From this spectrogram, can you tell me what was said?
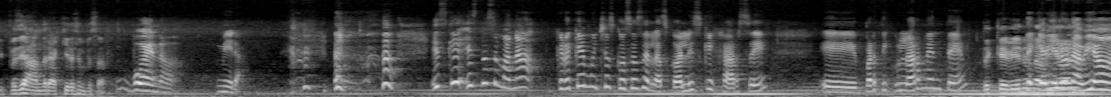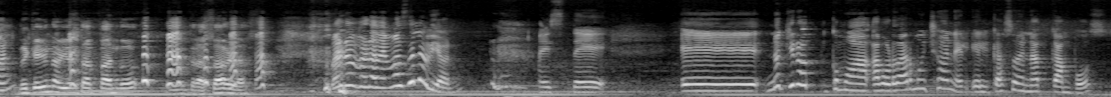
Y pues ya, Andrea, ¿quieres empezar? Bueno, mira. es que esta semana creo que hay muchas cosas de las cuales quejarse. eh, particularmente. De que viene De un que avión. viene un avión. De que hay un avión tapando mientras hablas. Bueno, pero además del avión. Este. eh, no quiero como abordar mucho en el, el caso de Nat Campos,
